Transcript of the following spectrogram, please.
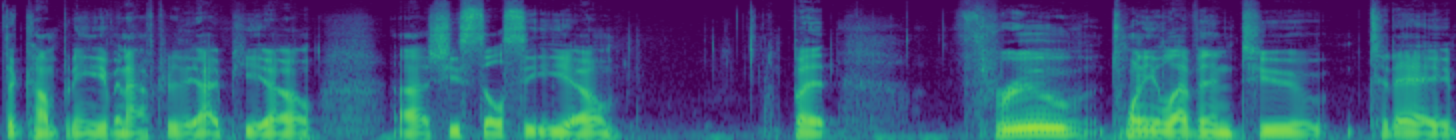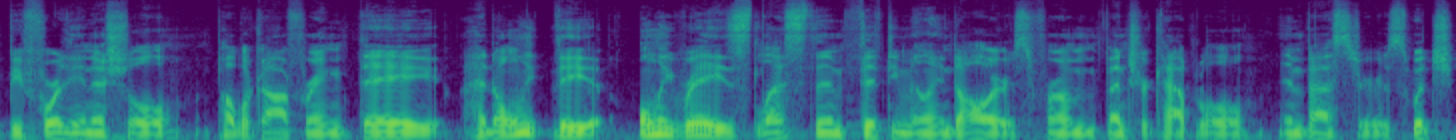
the company even after the IPO. Uh, she's still CEO, but through 2011 to today, before the initial public offering, they had only they only raised less than 50 million dollars from venture capital investors, which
